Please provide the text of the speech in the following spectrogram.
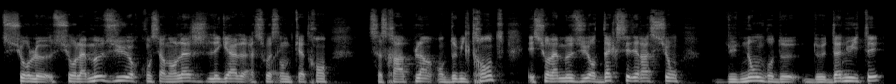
sur, le, sur la mesure concernant l'âge légal à 64 ans, ça sera à plein en 2030. Et sur la mesure d'accélération du nombre de d'annuités,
